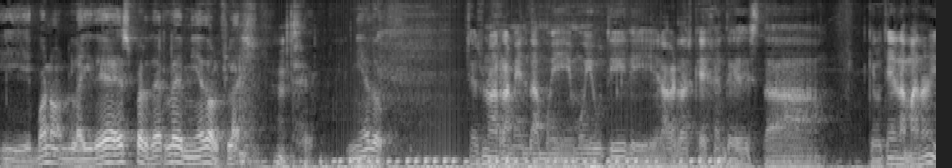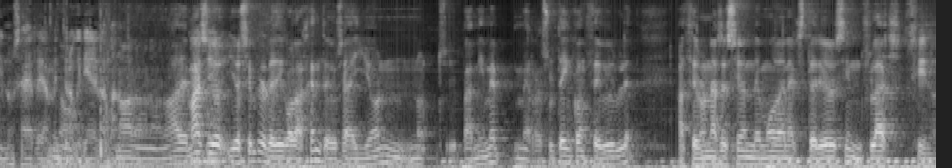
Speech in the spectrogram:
y, bueno, la idea es perderle miedo al flash. Sí. Miedo. Es una herramienta muy, muy útil y la verdad es que hay gente que está que lo tiene en la mano y no sabe realmente No, lo que tiene en la mano. No, no, no. Además, yo, yo siempre le digo a la gente, o sea, yo no, para mí me, me resulta inconcebible hacer una sesión de moda en exterior sin flash. Sí, no.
